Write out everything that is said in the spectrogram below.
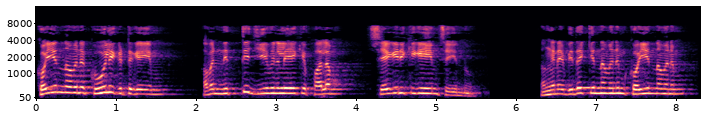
കൊയ്യുന്നവന് കൂലി കിട്ടുകയും അവൻ നിത്യജീവനിലേക്ക് ഫലം ശേഖരിക്കുകയും ചെയ്യുന്നു. അങ്ങനെ വിതയ്ക്കുന്നവനും കൊയ്യുന്നവനും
